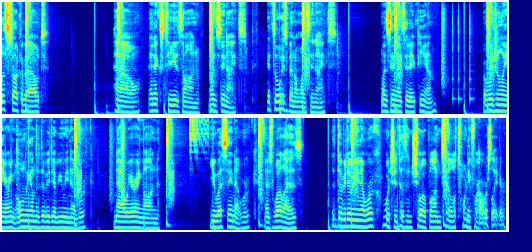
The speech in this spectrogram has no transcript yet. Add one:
let's talk about how NXT is on Wednesday nights. It's always been on Wednesday nights. Wednesday nights at 8 p.m. Originally airing only on the WWE Network, now airing on USA Network, as well as the WWE Network, which it doesn't show up on until 24 hours later.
